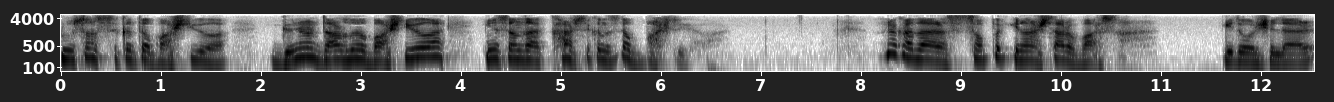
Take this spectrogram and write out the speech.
Ruhsal sıkıntı başlıyor. Gönül darlığı başlıyor. İnsanda kalp sıkıntısı da başlıyor. Ne kadar sapık inançlar varsa, ideolojiler,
